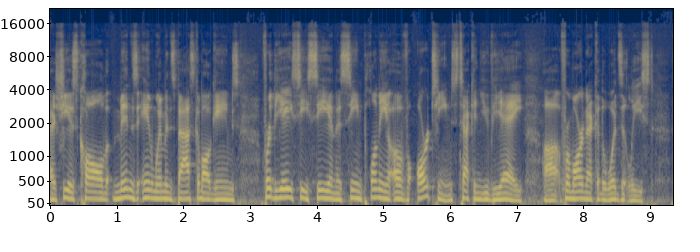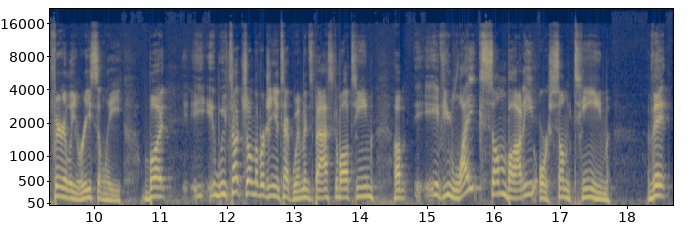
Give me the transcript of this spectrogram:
as she has called men's and women's basketball games for the ACC and has seen plenty of our teams, Tech and UVA, uh, from our neck of the woods at least, fairly recently. But we've touched on the Virginia Tech women's basketball team. Um, if you like somebody or some team that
